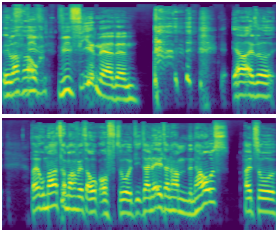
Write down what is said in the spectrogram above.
Wir machen auch, Wie, wie viel mehr denn? ja, also, bei Romata machen wir es auch oft so. Die, seine Eltern haben ein Haus, halt so,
